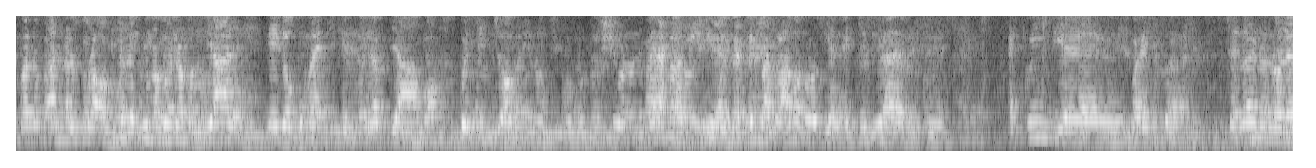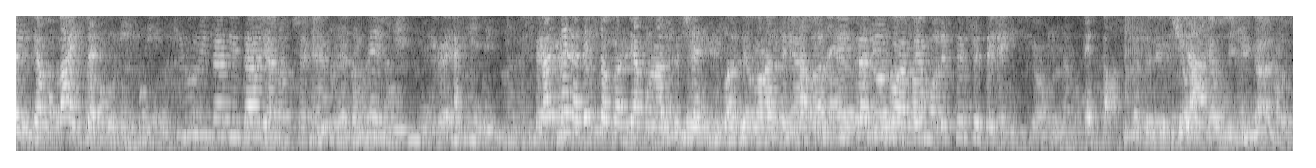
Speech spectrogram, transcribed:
quando vanno al fronte la prima guerra mondiale nei documenti che noi abbiamo questi giovani non si riuscivano nemmeno a capire perché parlavano dialetti diversi e quindi è, questo è, cioè noi non, non siamo mai stati uniti l'unità d'Italia non c'è neanche direi ma almeno adesso parliamo la stessa lingua abbiamo la stessa moneta la stessa lingua abbiamo le stesse televisioni e basta la televisione che ha unificato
